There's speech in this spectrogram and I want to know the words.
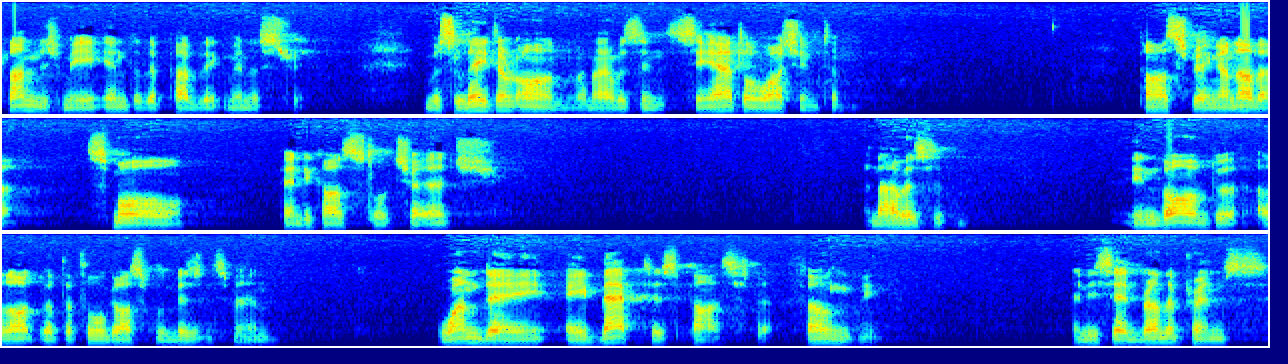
plunge me into the public ministry. It was later on when I was in Seattle, Washington, pastoring another small Pentecostal church. And I was involved a lot with the full gospel businessmen. One day, a Baptist pastor phoned me and he said, Brother Prince,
